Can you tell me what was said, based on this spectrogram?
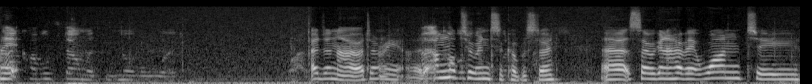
like cobblestone with normal wood. I don't know. I don't really, I, I'm not too into cobblestone. Uh, so we're going to have it one, two,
